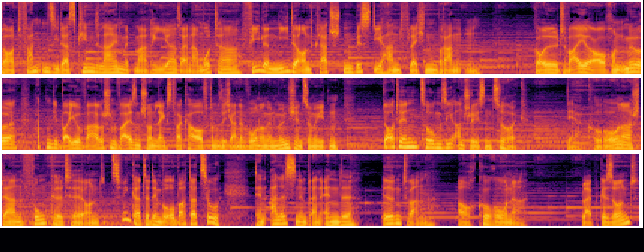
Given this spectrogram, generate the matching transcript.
Dort fanden sie das Kindlein mit Maria, seiner Mutter, fielen nieder und klatschten, bis die Handflächen brannten. Gold, Weihrauch und Myrrhe hatten die bajuwarischen Weisen schon längst verkauft, um sich eine Wohnung in München zu mieten. Dorthin zogen sie anschließend zurück. Der Corona-Stern funkelte und zwinkerte dem Beobachter zu, denn alles nimmt ein Ende, irgendwann, auch Corona. Bleibt gesund,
